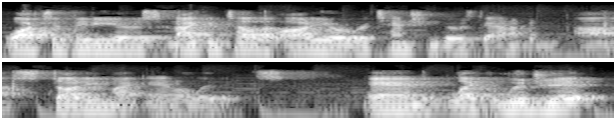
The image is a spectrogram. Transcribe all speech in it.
watch the videos and I can tell that audio retention goes down. I've been uh, studying my analytics and like legit.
